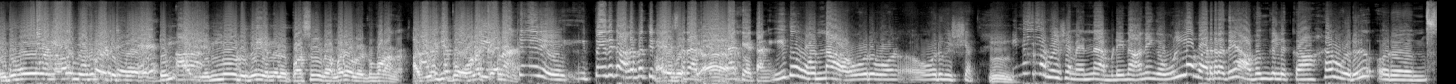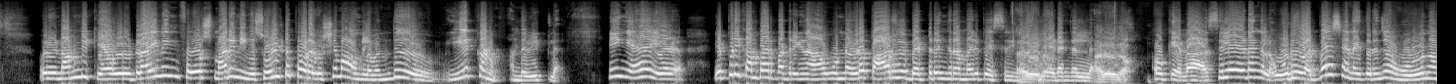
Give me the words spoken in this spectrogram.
எதுவோ வேணாலும் போகட்டும். என்னோடது என்னுடைய பர்சனல் மாதிரி அவங்க விட்டு போனாங்க. அது எதுக்கு இப்போ உனக்கு எதுக்கு- இப்ப எதுக்கு அதை பத்தி அதை பேசுற பத்தி, ஆ. அப்படின்னு கேட்டாங்க. இது ஒன்னா ஒரு ஒரு- விஷயம். இன்னொரு விஷயம் என்ன அப்படின்னா நீங்க உள்ள வர்றதே அவங்களுக்காக ஒரு ஒரு ஒரு நம்பிக்கை ஒரு டிரைவிங் ஃபோர்ஸ் மாதிரி நீங்க சொல்லிட்டு போற விஷயம் அவங்கள வந்து இயக்கணும் அந்த வீட்டில் நீங்க எப்படி கம்பேர் பண்றீங்கன்னா உன்னை விட பார்வை பெட்டருங்கிற மாதிரி பேசுறீங்க சில. இடங்கள்ல. ஓகேவா சில இடங்கள் ஒரு அட்வைஸ் எனக்கு தெரிஞ்சு அவங்க ஒழுங்கா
